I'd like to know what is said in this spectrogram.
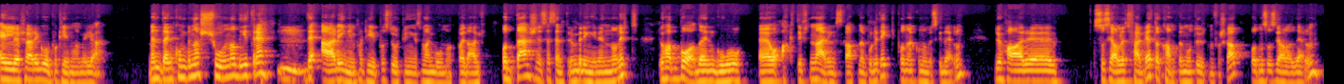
eller så er de gode på klima og miljø. Men den kombinasjonen av de tre, Mm. det er det ingen partier på Stortinget som er gode nok på i dag. Og der syns jeg sentrum bringer inn noe nytt. Du har både en god eh, og aktivt næringsskapende politikk på den økonomiske delen. Du har eh, sosial rettferdighet og kampen mot utenforskap på den sosiale delen.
